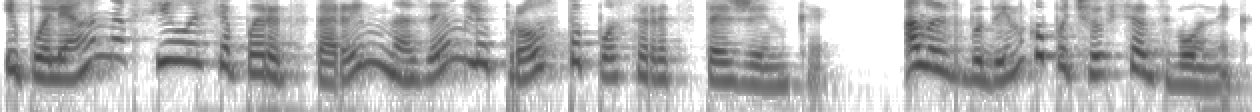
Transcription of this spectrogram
І Поліанна всілася перед старим на землю просто посеред стежинки. Але з будинку почувся дзвоник.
